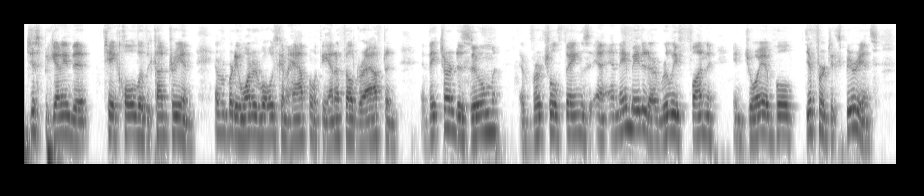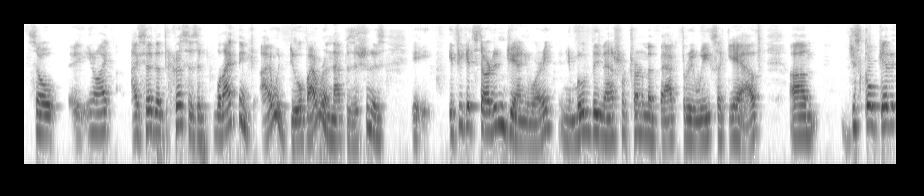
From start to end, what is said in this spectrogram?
just beginning to take hold of the country, and everybody wondered what was going to happen with the NFL draft, and they turned to Zoom and virtual things, and, and they made it a really fun enjoyable, different experience. So, you know, I, I said that to Chris, I said, what I think I would do if I were in that position is if you get started in January and you move the national tournament back three weeks like you have, um, just go get it,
